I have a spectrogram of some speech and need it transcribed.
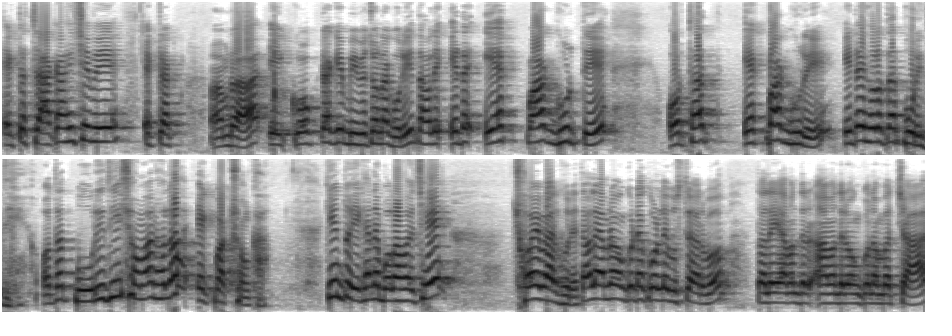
একটা চাকা হিসেবে একটা আমরা এই কোকটাকে বিবেচনা করি, তাহলে এটা এক পাক ঘুরতে, অর্থাৎ এক পাক ঘুরে এটাই হলো তার পরিধি, অর্থাৎ পরিধি সমান হলো এক পাক সংখ্যা। কিন্তু এখানে বলা হয়েছে ছয় বার ঘুরে। তাহলে আমরা অঙ্কটা করলে বুঝতে পারব। তাহলে আমাদের আমাদের অঙ্ক নাম্বার চার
